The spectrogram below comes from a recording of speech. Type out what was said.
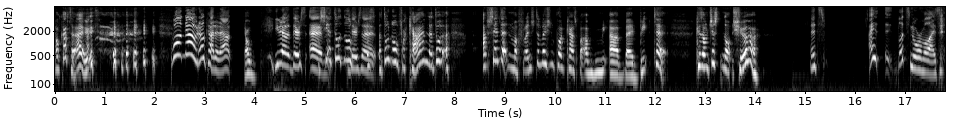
I'll cut it out. Well, no, don't cut it out. I'll You know, there's. Um, see. I don't know. There's if, a. I don't know if I can. I don't. I've said that in my Fringe Division podcast, but I've, I've uh, beeped it because I'm just not sure. It's. I let's normalize it.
